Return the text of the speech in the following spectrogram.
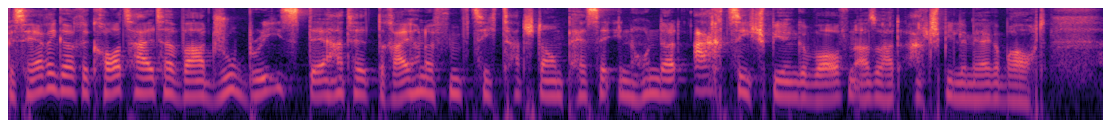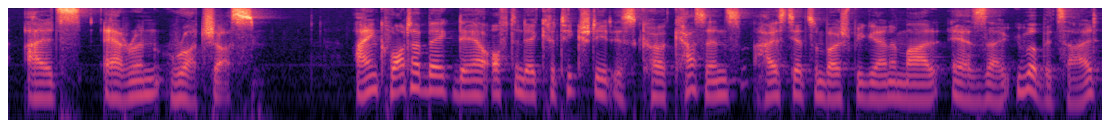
Bisheriger Rekordhalter war Drew Brees, der hatte 350 Touchdown-Pässe in 180 Spielen geworfen, also hat 8 Spiele mehr gebraucht als Aaron Rodgers. Ein Quarterback, der oft in der Kritik steht, ist Kirk Cousins, heißt ja zum Beispiel gerne mal, er sei überbezahlt.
